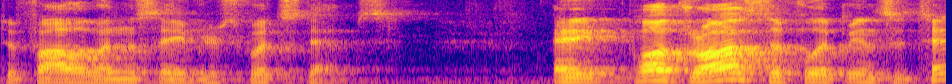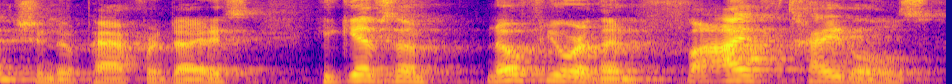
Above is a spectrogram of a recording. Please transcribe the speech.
to follow in the Savior's footsteps. And Paul draws the Philippians' attention to Epaphroditus. He gives them no fewer than five titles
